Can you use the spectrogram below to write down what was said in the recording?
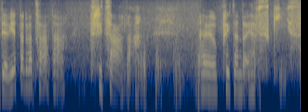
28, 29, 30. I will pretend I have skis,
